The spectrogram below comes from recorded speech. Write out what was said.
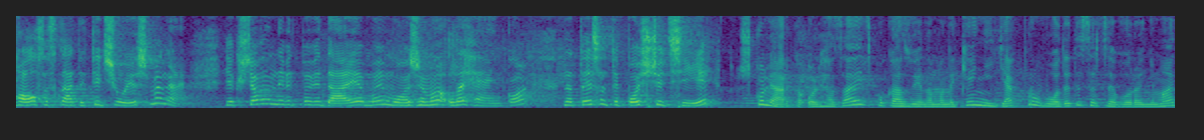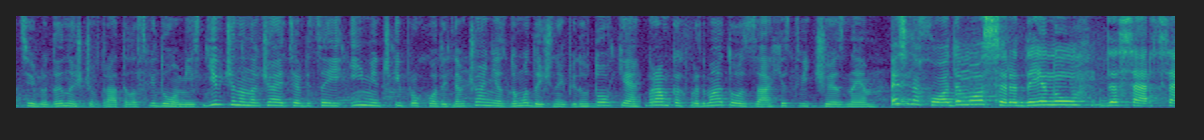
голосно сказати Ти чуєш мене? Якщо вона не відповідає, ми можемо легенько натиснути по щоці. Школярка Ольга Заєць показує на манекені, як проводити серцеву реанімацію людини, що втратила свідомість. Дівчина навчається в ліцеї імідж і проходить навчання з домедичної підготовки в рамках предмету захист вітчизни. Ми знаходимо середину, де серце.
